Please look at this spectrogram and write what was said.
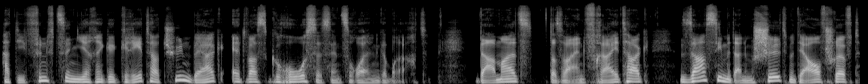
hat die 15-jährige Greta Thunberg etwas Großes ins Rollen gebracht. Damals, das war ein Freitag, saß sie mit einem Schild mit der Aufschrift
